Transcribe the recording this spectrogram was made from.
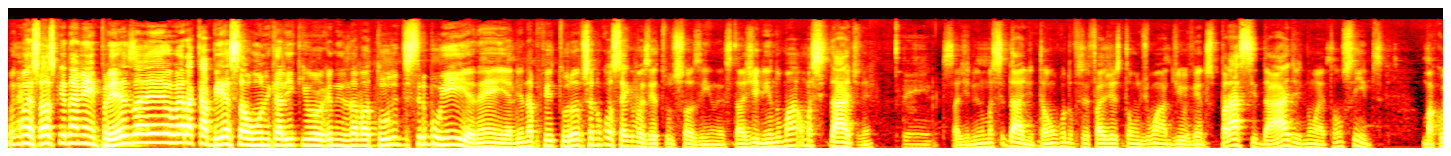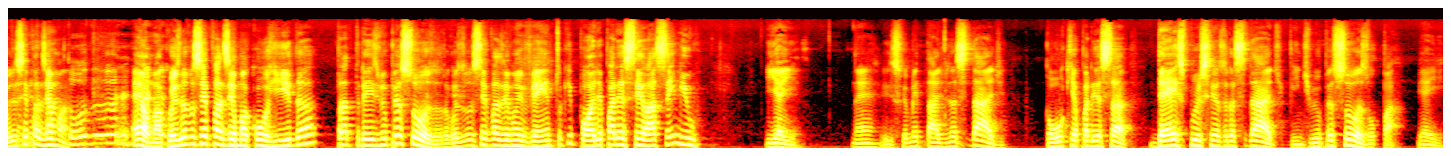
Muito mais fácil porque na minha empresa eu era a cabeça única ali que organizava tudo e distribuía, né? E ali na prefeitura você não consegue fazer tudo sozinho, né? Você está gerindo uma, uma cidade, né? Sim. Você está gerindo uma cidade. Então, quando você faz gestão de, uma, de eventos para a cidade, não é tão simples. Uma coisa é você fazer uma. Todo... É, uma coisa é você fazer uma corrida para 3 mil pessoas. Outra coisa é você fazer um evento que pode aparecer lá 100 mil. E aí? né? Isso é metade da cidade. Ou que apareça 10% da cidade, 20 mil pessoas. Opa, e aí?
